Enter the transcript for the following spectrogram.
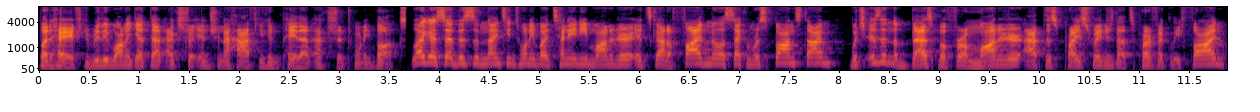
but hey, if you really want to get that extra inch and a half, you can pay that extra 20 bucks. Like I said, this is a 1920 by 1080 monitor. It's got a 5 millisecond response time, which isn't the best, but for a monitor at this price range, that's perfectly fine.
